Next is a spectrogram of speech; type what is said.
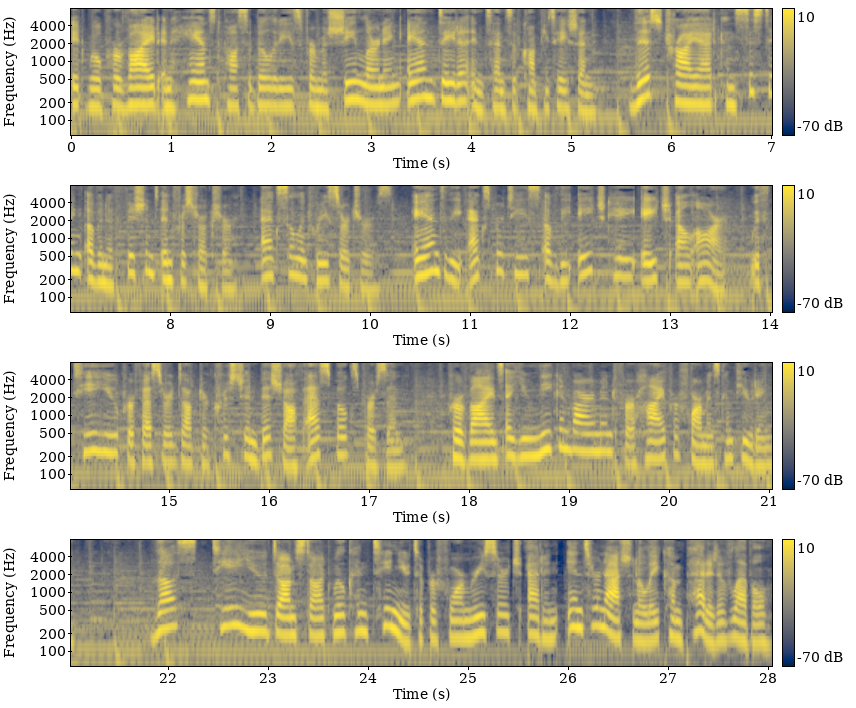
It will provide enhanced possibilities for machine learning and data-intensive computation. This triad consisting of an efficient infrastructure, excellent researchers, and the expertise of the HKHLR with TU Professor Dr. Christian Bischof as spokesperson provides a unique environment for high-performance computing. Thus, TU Darmstadt will continue to perform research at an internationally competitive level.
